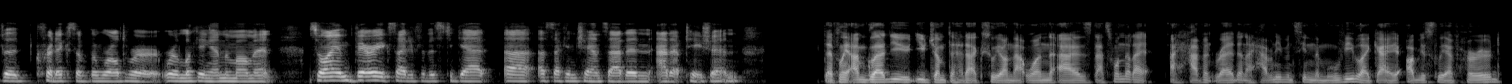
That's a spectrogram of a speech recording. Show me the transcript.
the critics of the world were, were looking in the moment. So I am very excited for this to get uh, a second chance at an adaptation. Definitely. I'm glad you you jumped ahead actually on that one as that's one that I I haven't read and I haven't even seen the movie. Like I obviously I've heard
